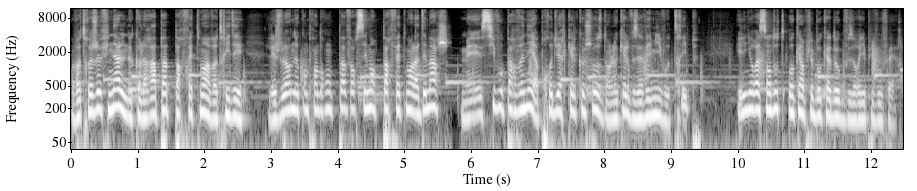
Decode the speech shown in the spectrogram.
Votre jeu final ne collera pas parfaitement à votre idée, les joueurs ne comprendront pas forcément parfaitement la démarche, mais si vous parvenez à produire quelque chose dans lequel vous avez mis vos tripes, il n'y aura sans doute aucun plus beau cadeau que vous auriez pu vous faire.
